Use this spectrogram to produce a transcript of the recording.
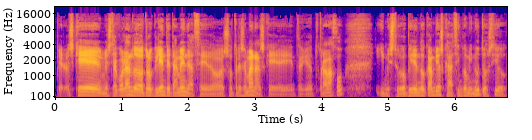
Pero es que me estoy acordando de otro cliente también de hace dos o tres semanas que entregué tu trabajo y me estuvo pidiendo cambios cada cinco minutos, tío.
